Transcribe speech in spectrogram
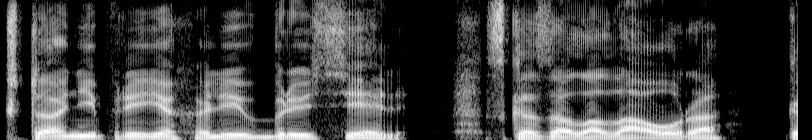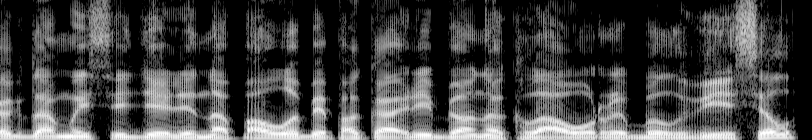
что они приехали в Брюссель», — сказала Лаура, когда мы сидели на палубе, пока ребенок Лауры был весел,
